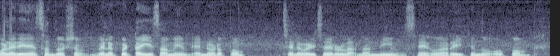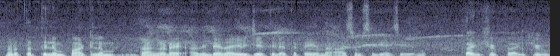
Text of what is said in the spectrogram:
വളരെയധികം സന്തോഷം. വിലപ്പെട്ട ഈ സമയം എന്നോടൊപ്പം ചെലവഴിച്ചതിലുള്ള നന്ദിയും സ്നേഹവും അറിയിക്കുന്നു. ഒപ്പം നൃത്തത്തിലും പാട്ടിലും താങ്കളുടെ അതിന്റേതായ വിജയത്തിലെത്തട്ടെ എന്ന് ആശംസിക്കുകയും ചെയ്യുന്നു. Thank you thank you.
